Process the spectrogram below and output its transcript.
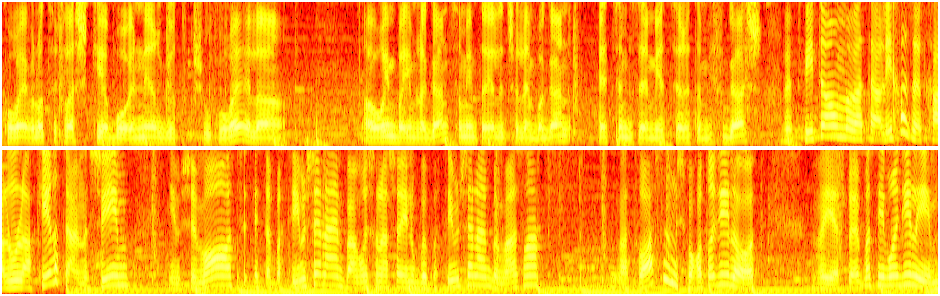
קורה ולא צריך להשקיע בו אנרגיות כשהוא קורה, אלא ההורים באים לגן, שמים את הילד שלהם בגן, עצם זה מייצר את המפגש. ופתאום בתהליך הזה התחלנו להכיר את האנשים עם שמות, את הבתים שלהם, פעם ראשונה שהיינו בבתים שלהם במזרע, ואת רואה שזה משפחות רגילות, ויש להם בתים רגילים,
